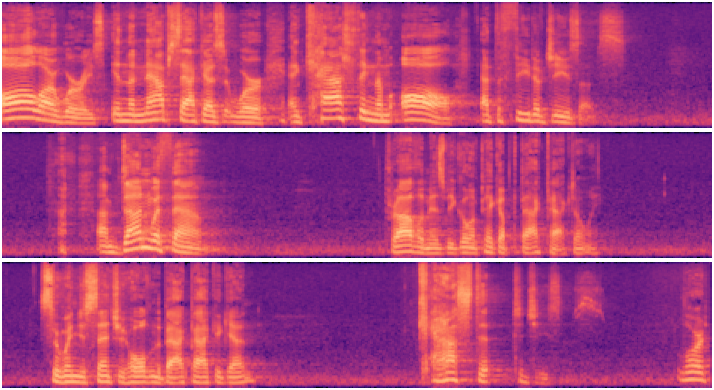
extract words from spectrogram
all our worries in the knapsack, as it were, and casting them all at the feet of Jesus. I'm done with them. Problem is, we go and pick up the backpack, don't we? So when you sense you're holding the backpack again, cast it to Jesus. Lord,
